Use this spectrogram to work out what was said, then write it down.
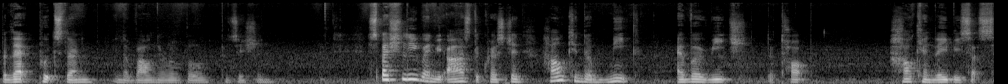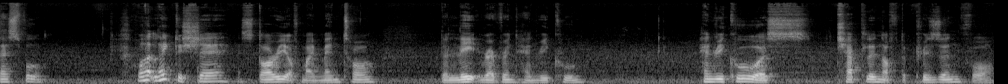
But that puts them in a vulnerable position. Especially when we ask the question how can the meek ever reach the top? How can they be successful? Well, I'd like to share a story of my mentor, the late Reverend Henry Khoo. Henry Khoo was chaplain of the prison for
